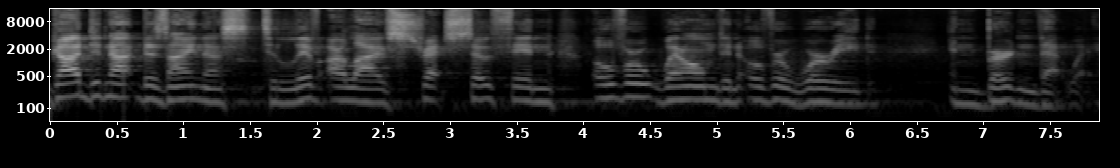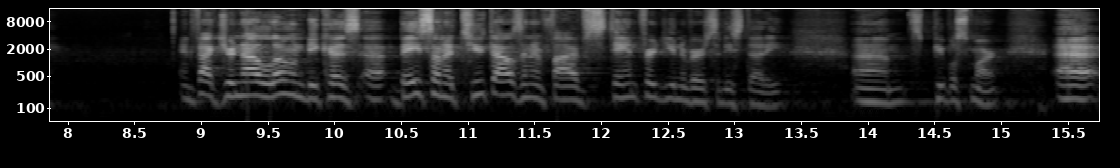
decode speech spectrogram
God did not design us to live our lives stretched so thin, overwhelmed, and over worried and burdened that way. In fact, you're not alone because, uh, based on a 2005 Stanford University study, um, people smart, uh,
